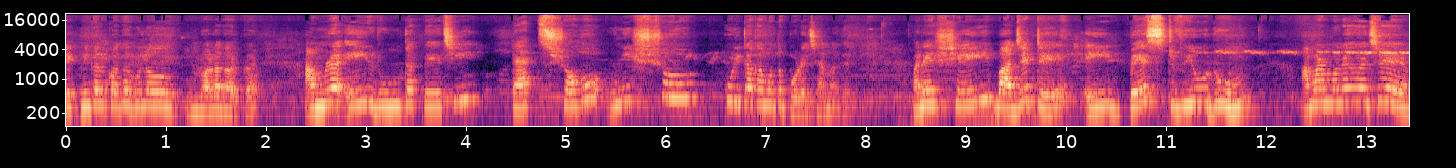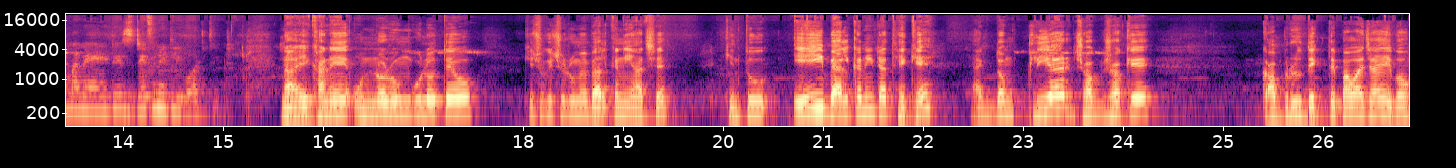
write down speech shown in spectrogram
টেকনিক্যাল কথাগুলো বলা দরকার। আমরা এই রুমটা পেয়েছি ট্যাক্স সহ উনিশশো কুড়ি টাকা মতো পড়েছে আমাদের। মানে সেই বাজেটে এই বেস্ট ভিউ রুম আমার মনে হয়েছে মানে it is definitely worth it না, এখানে অন্য রুমগুলোতেও কিছু কিছু রুমে ব্যালকনি আছে, কিন্তু এই ব্যালকনিটা থেকে একদম ক্লিয়ার ঝকঝকে কাবরু দেখতে পাওয়া যায় এবং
